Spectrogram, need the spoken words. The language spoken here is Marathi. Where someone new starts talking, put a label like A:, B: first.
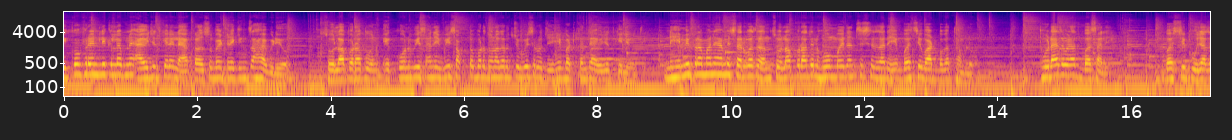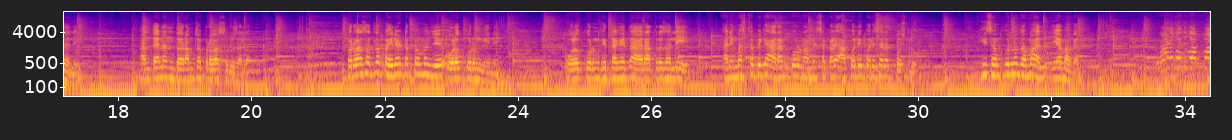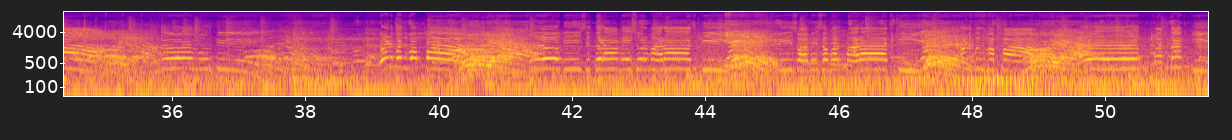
A: इको फ्रेंडली क्लबने आयोजित केलेल्या कळसुबाई ट्रेकिंगचा हा व्हिडिओ. सोलापुरातून एकोणवीस आणि वीस ऑक्टोबर दोन हजार चोवीस रोजी ही भटकंती आयोजित केली होती. नेहमीप्रमाणे आम्ही सर्वजण सोलापुरातील होम मैदानच्या शेजारी बसची वाट बघत थांबलो. थोड्याच वेळात बस आली. बसची पूजा झाली आणि त्यानंतर आमचा प्रवास सुरू झाला. प्रवासातला पहिला टप्पा म्हणजे ओळख करून घेणे. ओळख करून घेता घेता रात्र झाली. आणि मस्तपैकी आराम करून आम्ही सकाळी अकोले परिसरात पोचलो ही संपूर्ण धमाल या भागात.
B: गणपती बाप्पा! मंगल मूर्ती गणपती बाप्पा! सुयोगी सिद्धरामेश्वर महाराज की श्री स्वामी समर्थ महाराज की गणपती बाप्पा! माता की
